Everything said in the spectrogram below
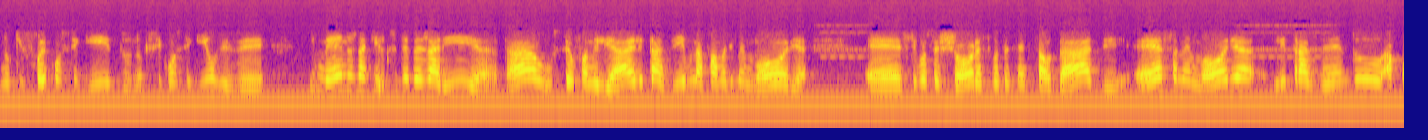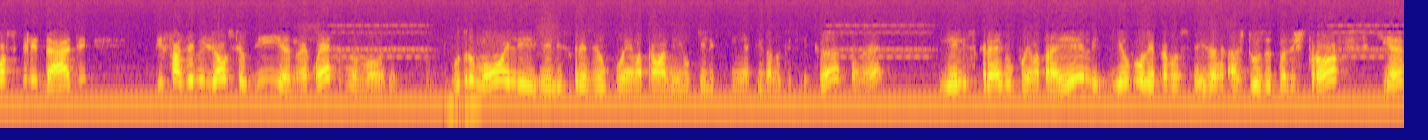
no que foi conseguido, no que se conseguiu viver, e menos naquilo que se desejaria, tá? O seu familiar, ele está vivo na forma de memória. É, se você chora, se você sente saudade, é essa memória lhe trazendo a possibilidade de fazer melhor o seu dia, não é? Com essas memórias. O Drummond, ele, ele escreveu um poema para um amigo que ele tinha tido a notícia de câncer, né? E ele escreve um poema para ele, e eu vou ler para vocês as duas últimas estrofes, que é a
